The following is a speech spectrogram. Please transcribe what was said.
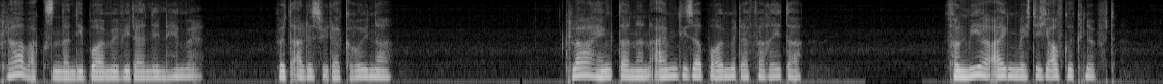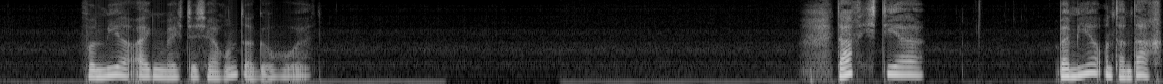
Klar wachsen dann die Bäume wieder in den Himmel, wird alles wieder grüner. Klar hängt dann an einem dieser Bäume der Verräter, von mir eigenmächtig aufgeknüpft, von mir eigenmächtig heruntergeholt. Darf ich dir bei mir unterm Dach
